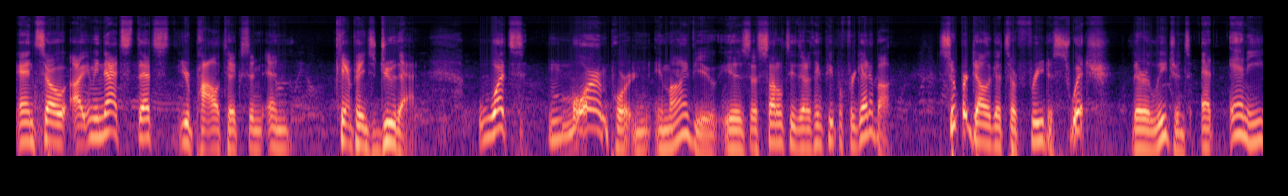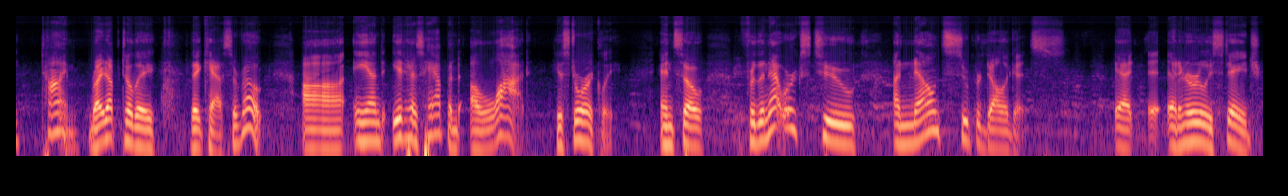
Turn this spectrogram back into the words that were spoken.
And so, I mean, that's that's your politics, and, and campaigns do that. What's more important, in my view, is a subtlety that I think people forget about. Super delegates are free to switch their allegiance at any time, right up till they, they cast their vote. Uh, and it has happened a lot historically. And so for the networks to announce super delegates at, at an early stage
